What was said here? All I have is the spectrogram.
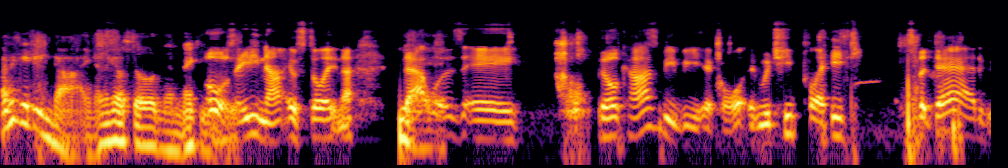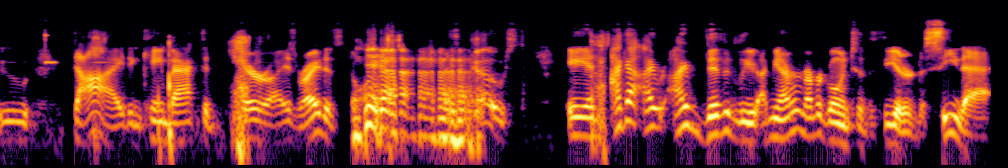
I think 89. I think I was still in the 90s. Oh, it was 89. It was still 89. That yeah. was a Bill Cosby vehicle in which he played the dad who died and came back to terrorize right as as a ghost. And I got I I vividly I mean I remember going to the theater to see that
